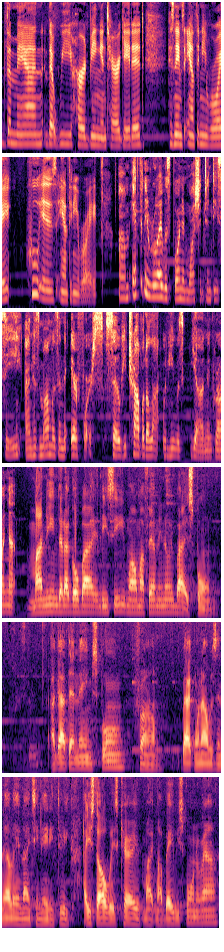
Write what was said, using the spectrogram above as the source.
the man that we heard being interrogated? His name's Anthony Roy. Who is Anthony Roy? Um, Anthony Roy was born in Washington, D.C., and his mom was in the Air Force. So he traveled a lot when he was young and growing up. My name that I go by in D.C., all my family know me by, is Spoon. Spoon. I got that name Spoon from back when I was in LA in 1983, I used to always carry my, my baby spoon around.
